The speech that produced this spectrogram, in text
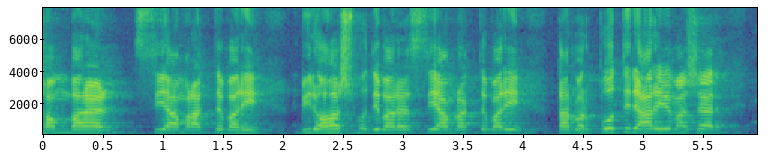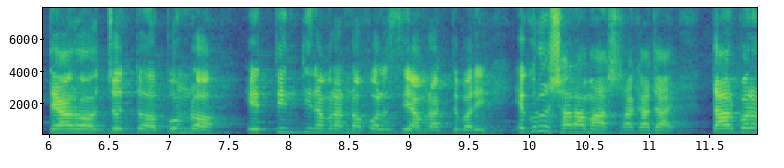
সোমবারের সিয়াম রাখতে পারি, বৃহস্পতিবারের সিয়াম রাখতে পারি, তারপর প্রতিটি আরবি মাসের তেরো, চোদ্দ, পনেরো, এই তিন দিন আমরা নফল সিয়াম রাখতে পারি। এগুলো সারা মাস রাখা যায়। তারপরে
